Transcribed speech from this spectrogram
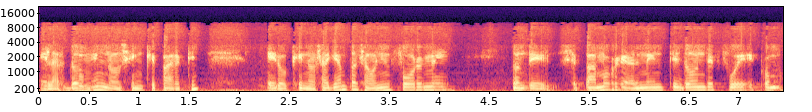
el abdomen, no sé en qué parte, pero que nos hayan pasado un informe donde sepamos realmente dónde fue, cómo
